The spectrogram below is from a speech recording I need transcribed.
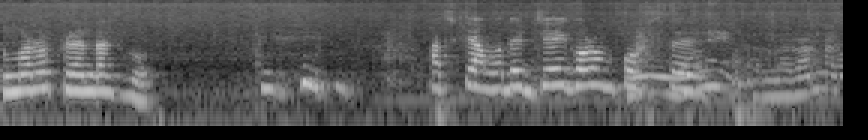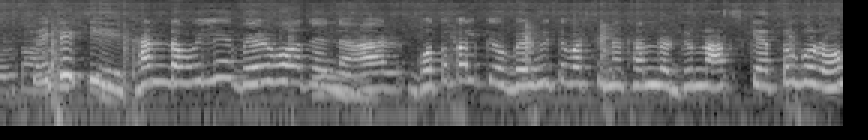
তোমারও ফ্রেন্ড আসব। আজকে আমাদের যে গরম পড়ছে এটা কি? ঠান্ডা হইলে বের হওয়া যায় না। আর গতকালকেও বের হইতে পারছি না ঠান্ডার জন্য। আজকে এত গরম।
